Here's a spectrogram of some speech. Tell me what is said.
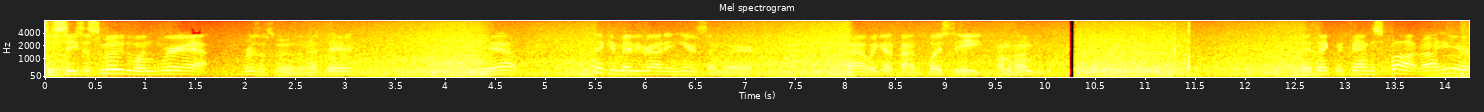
She sees a smooth one. Where at? Where's a smooth one? Right there? Yeah. I'm thinking maybe right in here somewhere. All right, we got to find a place to eat. I'm hungry. I think we found the spot right here.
